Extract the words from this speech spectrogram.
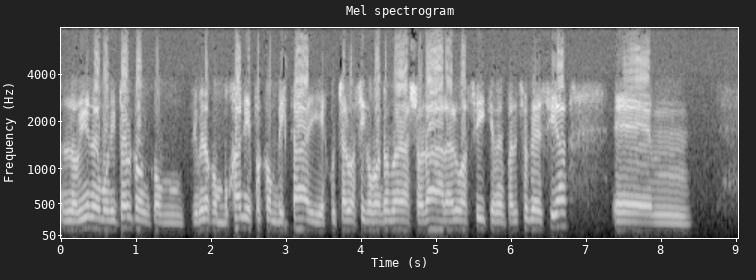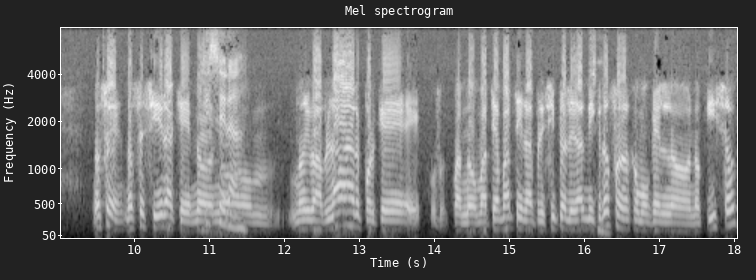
lo vi en el monitor con, con primero con Buján y después con Vizcay y escuché algo así como no me haga llorar, algo así que me pareció que decía. Eh, no sé, no sé si era que no, no, iba a hablar porque cuando Matías Martín al principio le da el micrófono como que él no, no quiso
